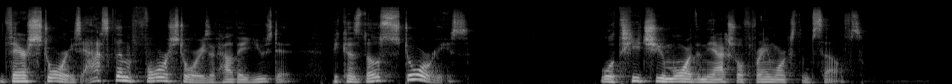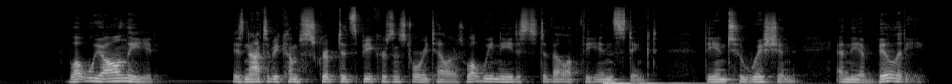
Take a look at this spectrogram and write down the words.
their stories. Ask them for stories of how they used it because those stories will teach you more than the actual frameworks themselves. What we all need is not to become scripted speakers and storytellers. What we need is to develop the instinct, the intuition, and the ability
